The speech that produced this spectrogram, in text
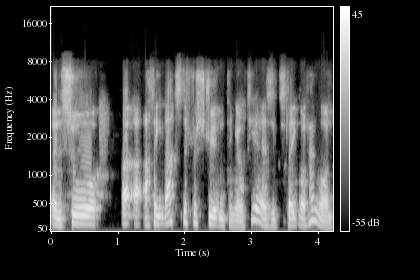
And so I, I think that's the frustrating thing out here is it's like, well, hang on,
